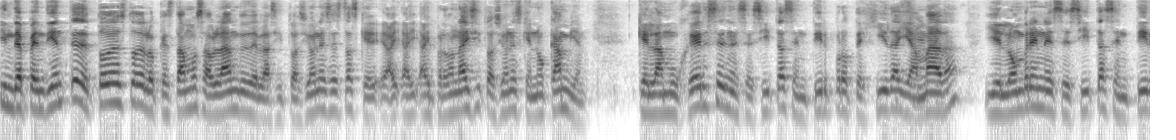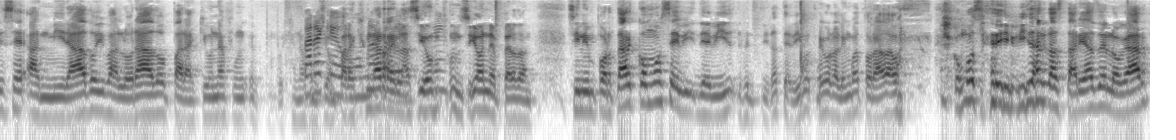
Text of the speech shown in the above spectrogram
independiente de todo esto de lo que estamos hablando y de las situaciones estas que hay, hay, perdón, hay situaciones que no cambian, que la mujer se necesita sentir protegida y amada y el hombre necesita sentirse admirado y valorado para que una, fun- una Para función- que para que una relación sí. funcione, perdón. Sin importar cómo se mira, te digo, traigo la lengua atorada cómo se dividan las tareas del hogar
